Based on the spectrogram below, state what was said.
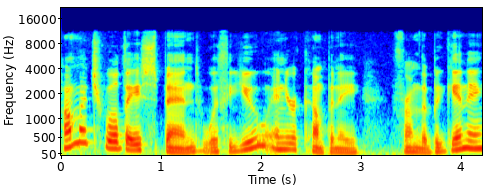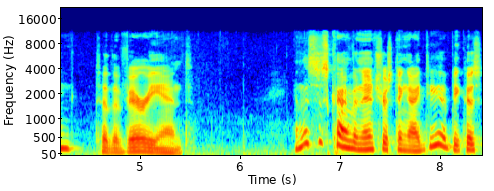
How much will they spend with you and your company from the beginning to the very end? And this is kind of an interesting idea because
